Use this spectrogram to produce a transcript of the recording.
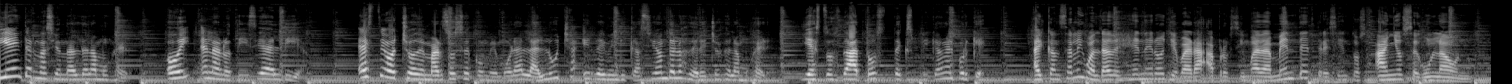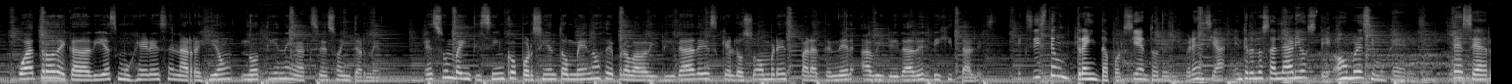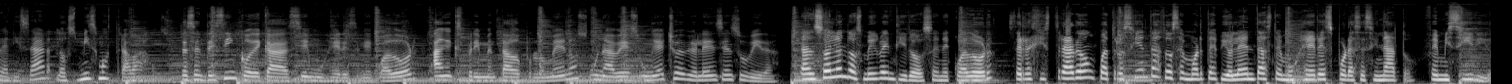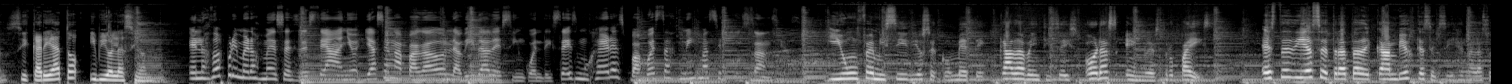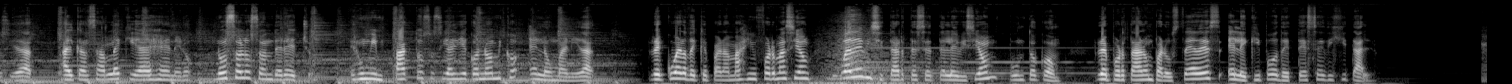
Día Internacional de la Mujer. Hoy en la noticia del día. Este 8 de marzo se conmemora la lucha y reivindicación de los derechos de la mujer. Y estos datos te explican el porqué. Alcanzar la igualdad de género llevará aproximadamente 300 años según la ONU. Cuatro de cada 10 mujeres en la región no tienen acceso a Internet. Es un 25% menos de probabilidades que los hombres para tener habilidades digitales. Existe un 30% de diferencia entre los salarios de hombres y mujeres, pese a realizar los mismos trabajos. 65 de cada 100 mujeres en Ecuador han experimentado por lo menos una vez un hecho de violencia en su vida. Tan solo en 2022 en Ecuador se registraron 412 muertes violentas de mujeres por asesinato, femicidio, sicariato y violación. En los dos primeros meses de este año ya se han apagado la vida de 56 mujeres bajo estas mismas circunstancias. Y un femicidio se comete cada 26 horas en nuestro país. Este día se trata de cambios que se exigen a la sociedad. Alcanzar la equidad de género no solo son derechos, es un impacto social y económico en la humanidad. Recuerde que para más información puede visitar tctelevisión.com. Reportaron para ustedes el equipo de TC Digital.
